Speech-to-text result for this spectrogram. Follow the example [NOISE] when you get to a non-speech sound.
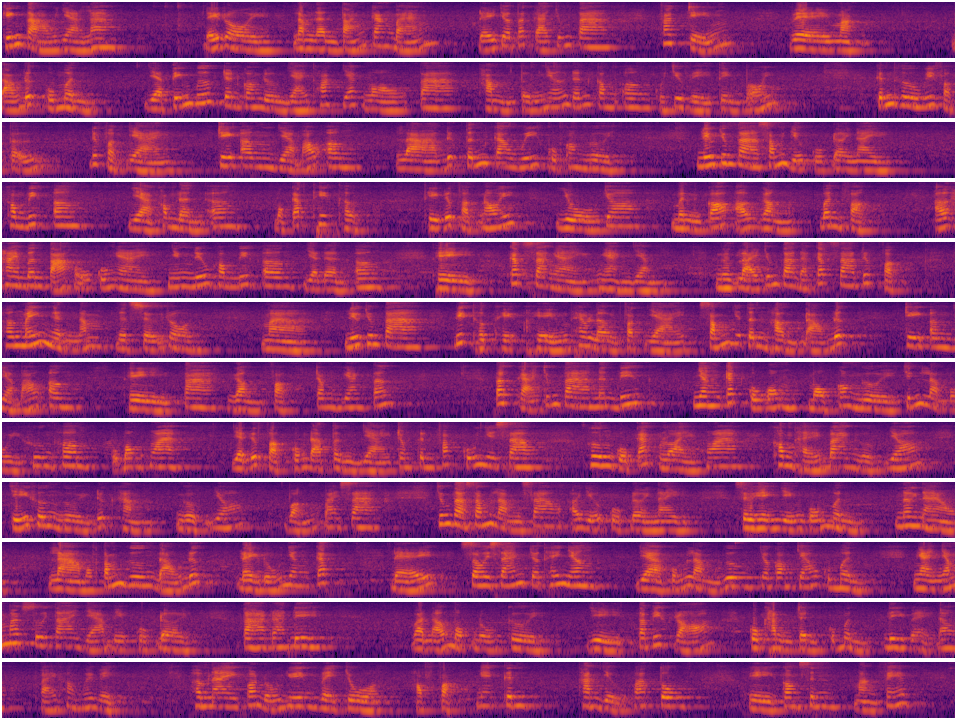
kiến tạo già lam, để rồi làm nền tảng căn bản để cho tất cả chúng ta phát triển về mặt đạo đức của mình và tiến bước trên con đường giải thoát giác ngộ, ta thầm tưởng nhớ đến công ơn của chư vị tiền bối. Kính thưa quý phật tử, đức phật dạy, tri ân và báo ân là đức tính cao quý của con người. Nếu chúng ta sống giữa cuộc đời này, không biết ơn và không đền ơn một cách thiết thực, thì đức phật nói, dù cho mình có ở gần bên phật ở hai bên tả hữu của ngài nhưng nếu không biết ơn và đền ơn thì cách xa ngài ngàn dặm. Ngược lại chúng ta đã cách xa đức phật hơn mấy nghìn năm lịch sử rồi. Mà nếu chúng ta biết thực hiện, hiện theo lời Phật dạy sống với tinh thần đạo đức tri ân và báo ân thì ta gần Phật trong gan tấc. Tất cả chúng ta nên biết nhân cách của bông một con người chính là mùi hương thơm của bông hoa. Và Đức Phật cũng đã từng dạy trong kinh pháp cú như sau, hương của các loài hoa không thể bay ngược gió, chỉ hương người đức hạnh ngược gió vẫn bay xa. Chúng ta sống làm sao ở giữa cuộc đời này? Sự hiện diện của mình nơi nào là một tấm gương đạo đức đầy đủ nhân cách để soi sáng cho thế nhân? Và cũng làm gương cho con cháu của mình. Ngài nhắm mắt xuôi tay giả biệt cuộc đời. Ta ra đi và nở một nụ cười vì ta biết rõ cuộc hành trình của mình đi về đâu, phải không quý vị? Hôm nay có đủ duyên về chùa, học phật, nghe kinh, tham dự khóa tu. Thì con xin mạng phép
